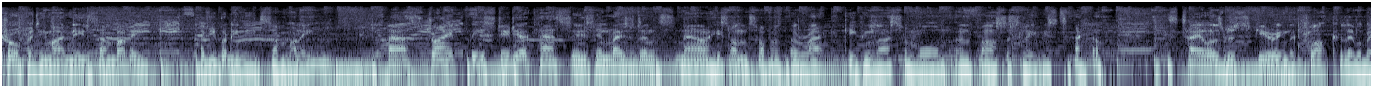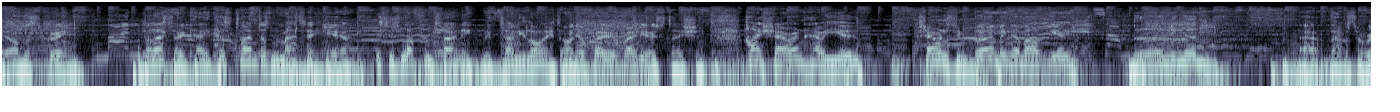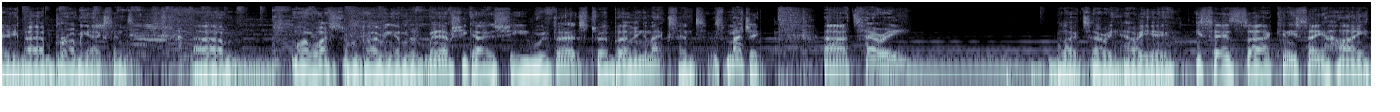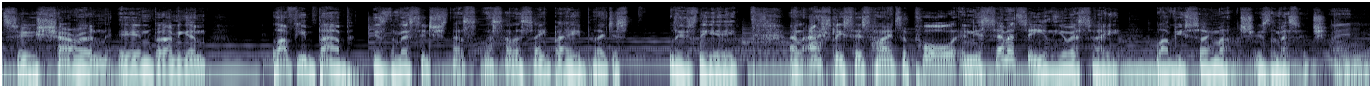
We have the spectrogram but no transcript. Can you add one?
Crawford, he might need somebody. Everybody needs somebody. Uh, Stripe, the studio cat, is in residence now. He's on top of the rack, keeping nice and warm and fast asleep. His tail, his tail is obscuring the clock a little bit on the screen. But that's okay, because time doesn't matter here. This is Love from Tony with Tony Lloyd on your favourite radio station. Hi, Sharon. How are you? Sharon's in Birmingham, aren't you? Birmingham? Uh, that was a really bad Brummy accent. Um, my wife's from Birmingham, and whenever she goes, she reverts to a Birmingham accent. It's magic. Uh, Terry. Hello, Terry. How are you? He says, uh, Can you say hi to Sharon in Birmingham? Love you, Bab, is the message. That's, that's how they say babe. They just lose the E. And Ashley says hi to Paul in Yosemite in the USA. Love you so much, is the message. Just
